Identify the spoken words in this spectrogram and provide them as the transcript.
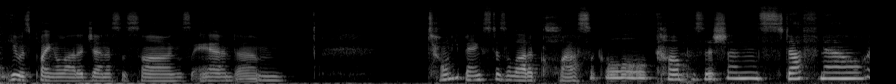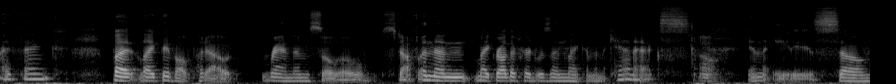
he was playing a lot of Genesis songs, and um, Tony Banks does a lot of classical composition stuff now. I think, but like they've all put out random solo stuff, and then Mike Rutherford was in Mike and the Mechanics Oh, in the '80s, so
